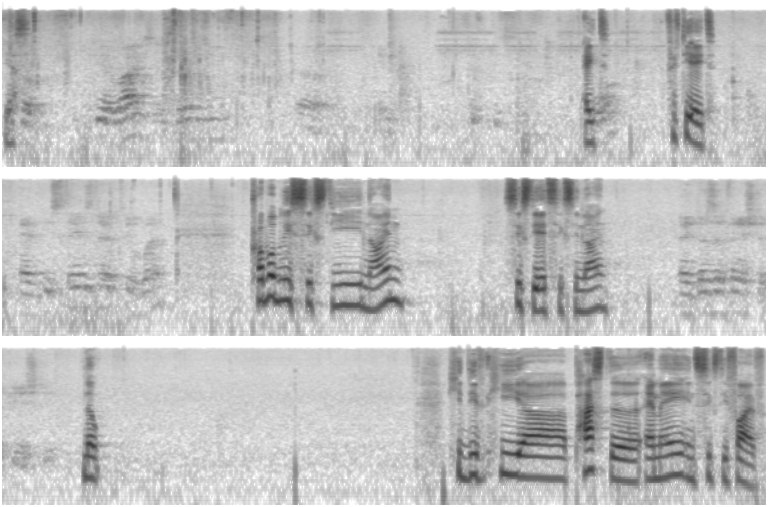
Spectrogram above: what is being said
Yes. So he arrives in Germany uh, in 8. 58. and he stays there till when? Probably 69, 68, 69. And he doesn't finish the PhD. No. He, he uh, passed the MA in 65.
